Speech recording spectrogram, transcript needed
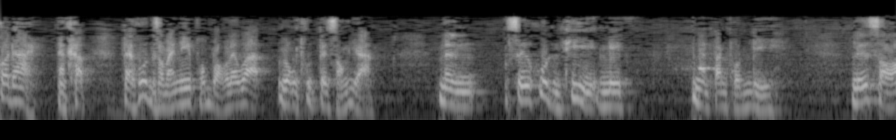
ก็ได้นะครับ แต่หุ้นสมัยนี้ผมบอกแล้วว่าลงทุนเป็นสองอย่างหนึ่งซื้อหุ้นที่มีเงินปันผลดี หรือสอง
